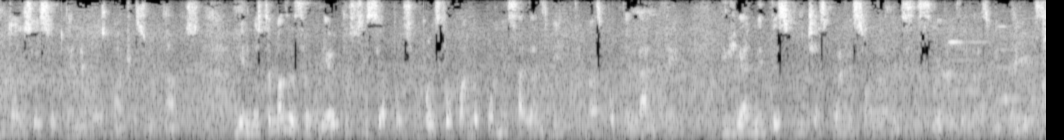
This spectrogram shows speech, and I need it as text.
entonces obtenemos más resultados. Y en los temas de seguridad y justicia, por supuesto, cuando pones a las víctimas por delante y realmente escuchas cuáles son las necesidades de las víctimas,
